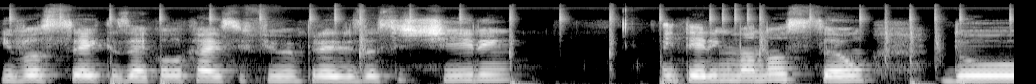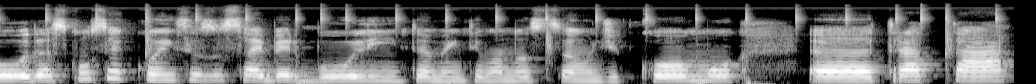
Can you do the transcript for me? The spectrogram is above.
e você quiser colocar esse filme para eles assistirem e terem uma noção do, das consequências do cyberbullying, também ter uma noção de como uh, tratar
